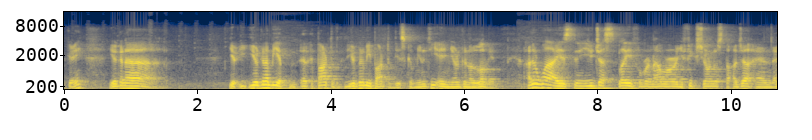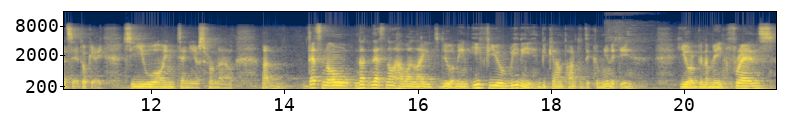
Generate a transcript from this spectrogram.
Okay? You're gonna you're, you're going to be a, a, part of you're going to be part of this community and you're going to love it. Otherwise you just play for an hour you fix your nostalgia and that's it. Okay see you all in 10 years from now. But that's no not that's not how i like to do. I mean if you really become part of the community you're gonna make friends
